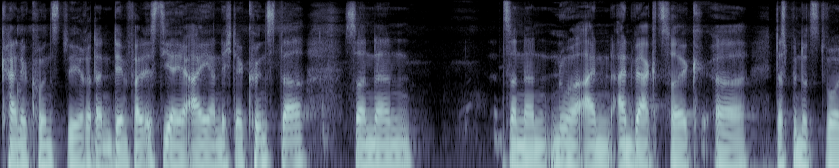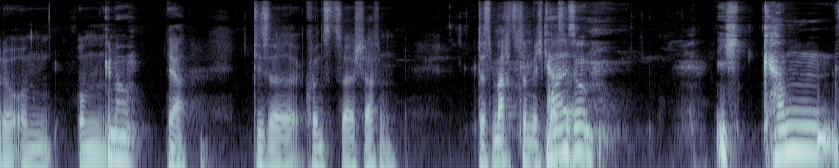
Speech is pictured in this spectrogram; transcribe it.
keine Kunst wäre. Dann in dem Fall ist die AI ja nicht der Künstler, sondern, sondern nur ein, ein Werkzeug, äh, das benutzt wurde, um, um Genau. ja, diese Kunst zu erschaffen. Das macht's für mich Ja, besser. also ich kann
